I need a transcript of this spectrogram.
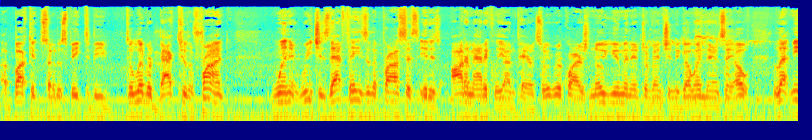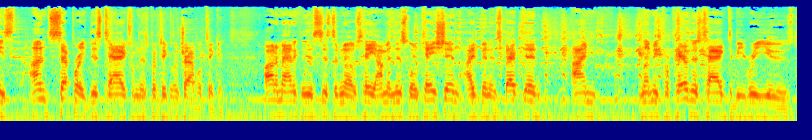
a bucket, so to speak, to be delivered back to the front. When it reaches that phase of the process, it is automatically unpaired. So it requires no human intervention to go in there and say, oh, let me unseparate this tag from this particular travel ticket. Automatically, the system knows, hey, I'm in this location, I've been inspected, I'm, let me prepare this tag to be reused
